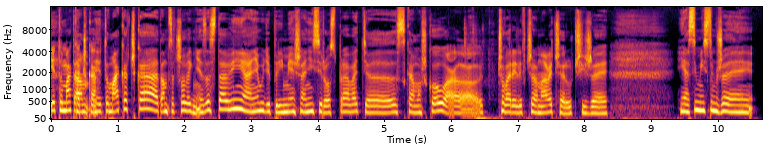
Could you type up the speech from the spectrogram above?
je to makačka. Tam, je to makačka a tam sa človek nezastaví a nebude pri miešaní si rozprávať uh, s kamoškou a čo varili včera na večeru, čiže ja si myslím, že E,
